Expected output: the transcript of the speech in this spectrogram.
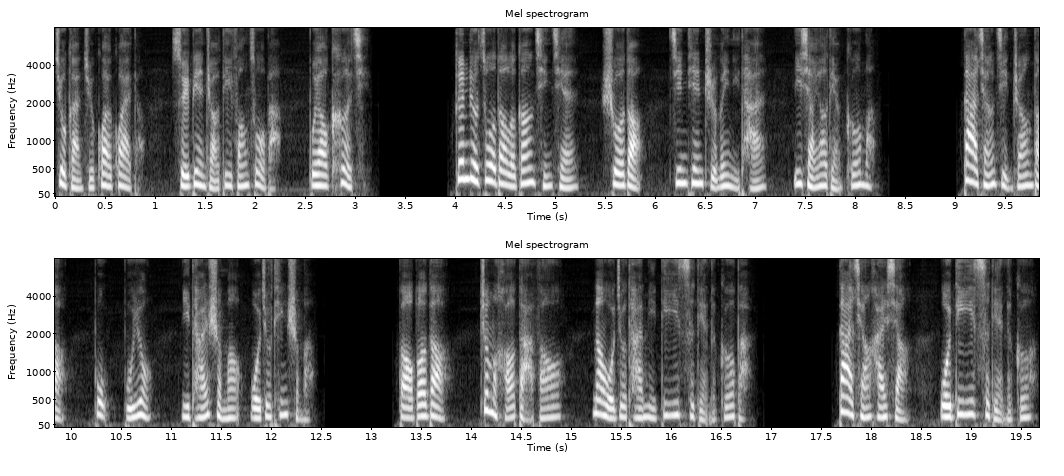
就感觉怪怪的。随便找地方坐吧，不要客气。”跟着坐到了钢琴前，说道：“今天只为你弹，你想要点歌吗？”大强紧张道：“不，不用，你弹什么我就听什么。”宝宝道：“这么好打发哦，那我就弹你第一次点的歌吧。”大强还想：“我第一次点的歌，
